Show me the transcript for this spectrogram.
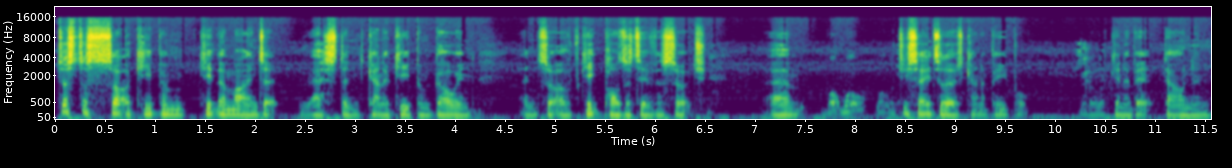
just to sort of keep them, keep their minds at rest and kind of keep them going, and sort of keep positive as such. Um, what, what what would you say to those kind of people who are looking a bit down and?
